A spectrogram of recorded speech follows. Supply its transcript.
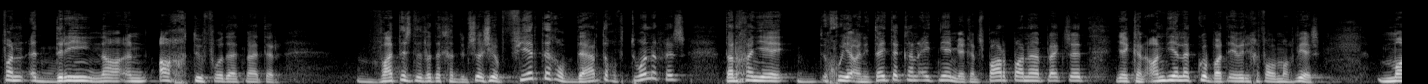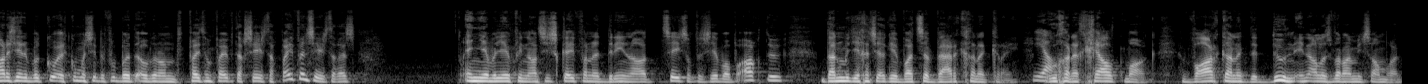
van 'n 3 na 'n 8 toe for that matter. Wat is dit wat ek gaan doen? So as jy op 40 of 30 of 20 is, dan gaan jy goeie anniteite kan uitneem, jy kan spaarplanne in plek sit, jy kan aandele koop whatever die geval mag wees. Maar as jy kom ons sê byvoorbeeld ouderdom 55, 60, 65 is en jy wil jou finansies skuif van 'n 3 na 'n 6 of 'n 7 of 'n 8 toe, dan moet jy gaan sê okay, wat se werk gaan ek kry? Ja. Hoe gaan ek geld maak? Waar kan ek dit doen en alles wat daarmee saamgaan?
